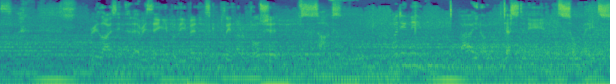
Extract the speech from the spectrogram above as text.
sucks. Realizing that everything you believe in is complete utter bullshit sucks. What do you mean? Uh, you know, destiny and soulmates,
